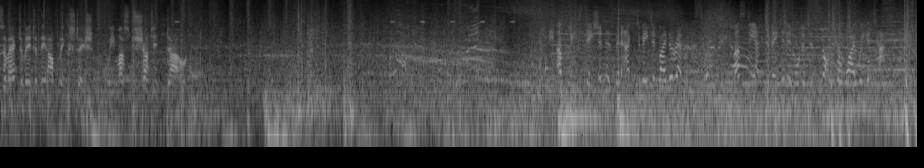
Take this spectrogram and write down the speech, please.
Rebels have activated the uplink station. We must shut it down. The uplink station has been activated by the rebels. We must deactivate it in order to stop the Y-Wing attack.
